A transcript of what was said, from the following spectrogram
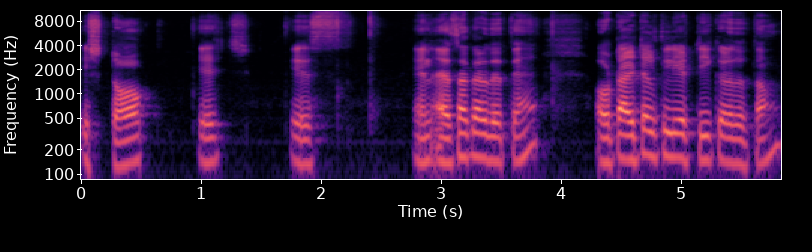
stock H S N ऐसा कर देते हैं और टाइटल के लिए टी कर देता हूँ।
